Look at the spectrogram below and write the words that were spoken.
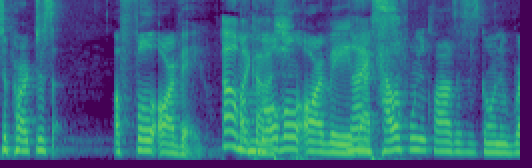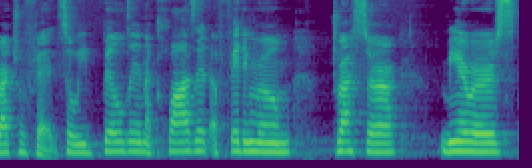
to purchase a full RV. Oh my a gosh. mobile RV Nice. that California Closets is going to retrofit. So we build in a closet, a fitting room, dresser, mirrors,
